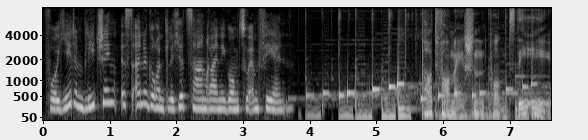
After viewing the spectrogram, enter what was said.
vor jedem Bleaching ist eine gründliche Zahnreinigung zu empfehlen. Podformation.de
